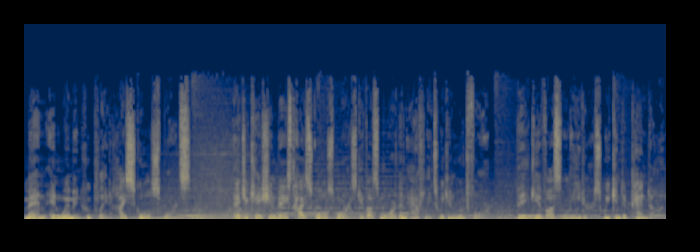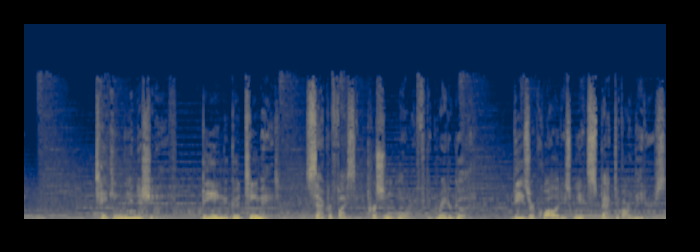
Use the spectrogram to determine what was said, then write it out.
men and women who played high school sports. Education based high school sports give us more than athletes we can root for, they give us leaders we can depend on. Taking the initiative, being a good teammate, sacrificing personal glory for the greater good. These are qualities we expect of our leaders,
